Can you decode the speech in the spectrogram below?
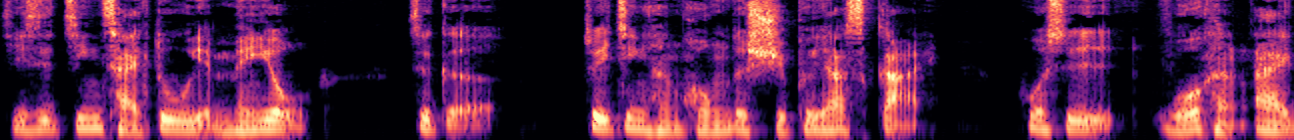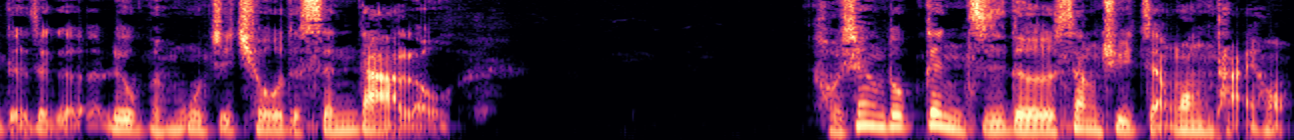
其实精彩度也没有这个最近很红的 Shibuya Sky，或是我很爱的这个六本木之丘的森大楼，好像都更值得上去展望台哈。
